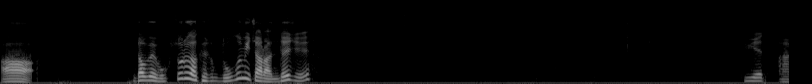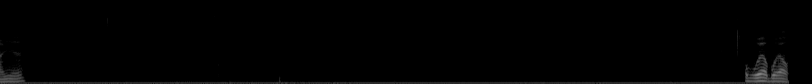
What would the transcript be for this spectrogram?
아, 나 왜 목소리가 계속 녹음이 잘 안 되지? 뒤에 아니야. 어 뭐야 뭐야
